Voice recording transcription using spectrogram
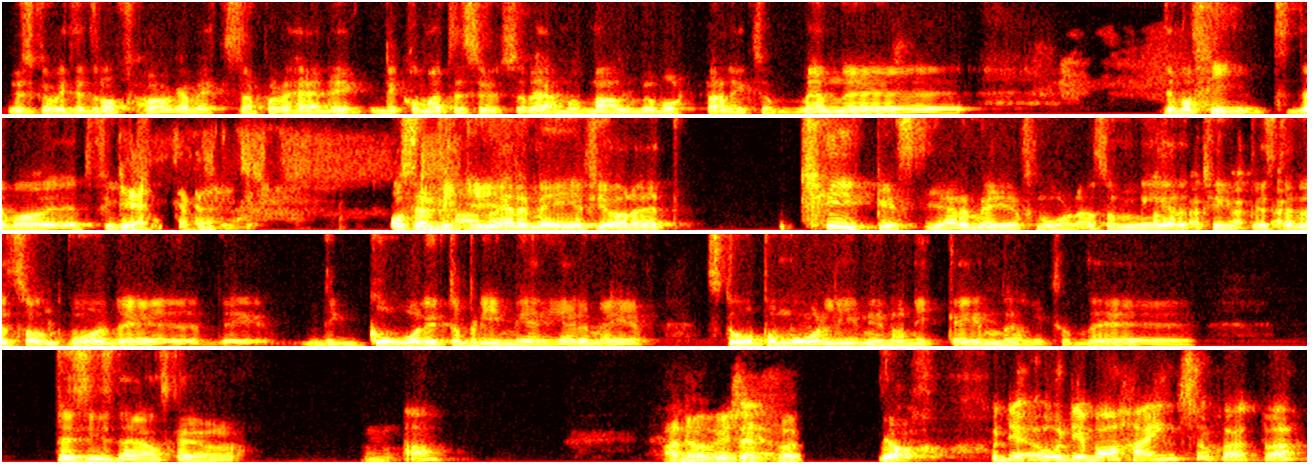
Nu ska vi inte dra för höga växlar på det här. Det, det kommer inte se ut så där mot Malmö borta. Liksom. Men eh, det var fint. Det var ett fint Jättefint. Och sen fick ju Jeremejeff göra ett typiskt Jeremejeff mål. Alltså mer typiskt än ett sånt mål. Det, det, det går inte att bli mer Jeremejeff. Stå på mållinjen och nicka in den. Liksom. Det är precis det han ska göra. Mm. Ja. Ja, det har vi sett förr. Ja. Och det, och det var Heinz som sköt, va?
